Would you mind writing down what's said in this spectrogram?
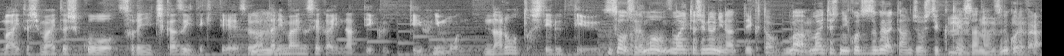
う毎年毎年こうそれに近づいてきてそれが当たり前の世界になっていくっていうふうにもなろうとしているっていう、そうですね。もう毎年のようになっていくと、まあ、毎年2個ずつぐらい誕生していく計算なんですね、これから、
